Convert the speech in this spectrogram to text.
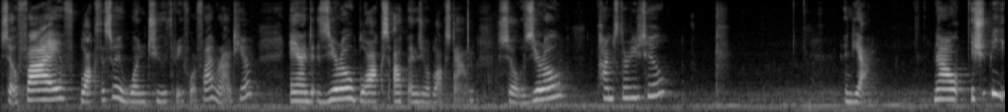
So 5 blocks this way, 1, 2, 3, 4, 5 around here. And 0 blocks up and 0 blocks down. So 0 times 32 and yeah. Now, it should be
